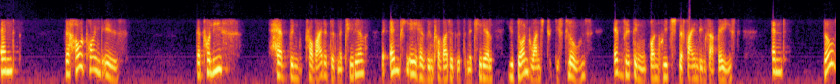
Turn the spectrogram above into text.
And the whole point is the police have been provided with material, the NPA has been provided with the material. You don't want to disclose everything on which the findings are based. And those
